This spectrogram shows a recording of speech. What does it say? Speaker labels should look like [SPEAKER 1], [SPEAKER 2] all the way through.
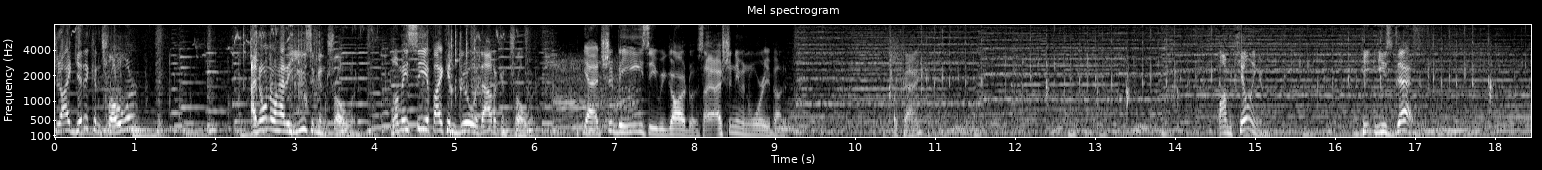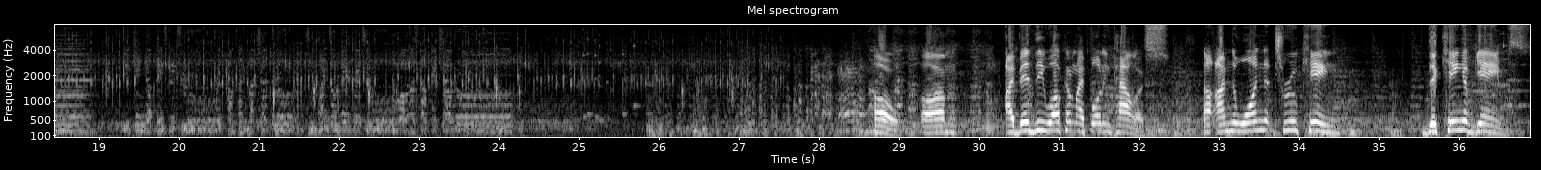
[SPEAKER 1] Should I get a controller? I don't know how to use a controller. Let me see if I can do it without a controller. Yeah, it should be easy regardless. I, I shouldn't even worry about it. Okay. I'm killing him. He, he's dead. Oh, um, I bid thee welcome to my floating palace. Uh, I'm the one true king, the king of games.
